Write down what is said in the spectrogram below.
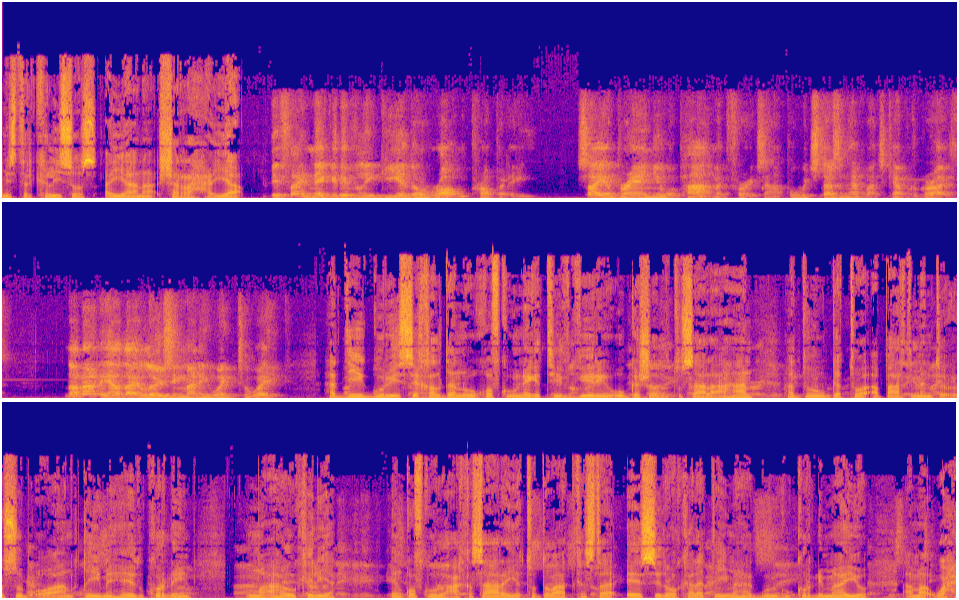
Maer kalisos ayaana sharaxaya say a brand new apartment, for example, which doesn't have much capital growth, not only are they losing money week to week, haddii guri si khaldan uu qofku negative geering u gashado tusaale ahaan hadduu gato apartment cusub oo aan qiimaheedu kordhayn ma aha oo keliya in qofku lacag khasaaraya toddobaad kasta ee sidoo kale qiimaha gurigu kordhi maayo ama wax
